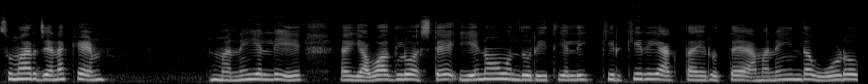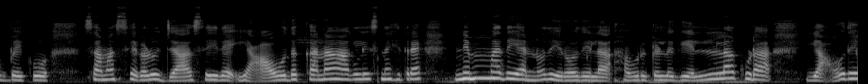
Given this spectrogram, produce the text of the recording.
ಸುಮಾರು ಜನಕ್ಕೆ ಮನೆಯಲ್ಲಿ ಯಾವಾಗಲೂ ಅಷ್ಟೇ ಏನೋ ಒಂದು ರೀತಿಯಲ್ಲಿ ಕಿರಿಕಿರಿ ಆಗ್ತಾ ಇರುತ್ತೆ. ಆ ಮನೆಯಿಂದ ಓಡೋಗಬೇಕು. ಸಮಸ್ಯೆಗಳು ಜಾಸ್ತಿ ಇದೆ. ಯಾವುದಕ್ಕನ ಆಗಲಿ ಸ್ನೇಹಿತರೆ, ನೆಮ್ಮದಿ ಅನ್ನೋದು ಇರೋದಿಲ್ಲ. ಅವ್ರುಗಳಿಗೆ ಎಲ್ಲ ಕೂಡ ಯಾವುದೇ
